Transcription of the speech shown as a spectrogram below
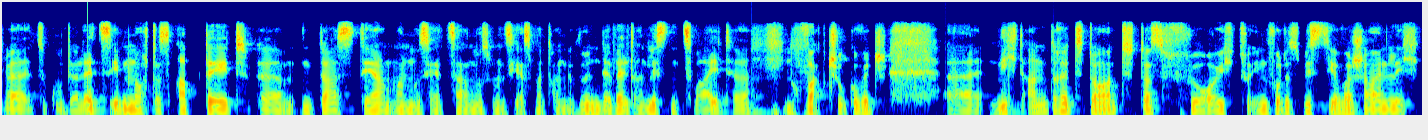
Äh, zu guter Letzt eben noch das Update, äh, dass der, man muss ja jetzt sagen, muss man sich erstmal dran gewöhnen, der Weltranglisten Zweite, Novak Djokovic, äh, nicht antritt dort. Das für euch zur Info, das wisst ihr wahrscheinlich.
